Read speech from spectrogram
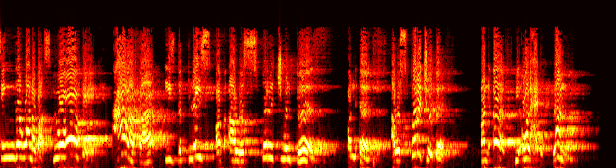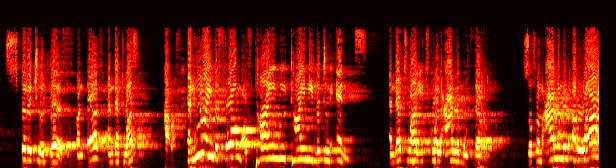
single one of us. We were all there. Arafah is the place of our spiritual birth on earth. Our spiritual birth on earth. We all had one spiritual birth on earth, and that was Arafah. And we were in the form of tiny, tiny little ants. And that's why it's called Alamul Dar. So from Alamul Arwah,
